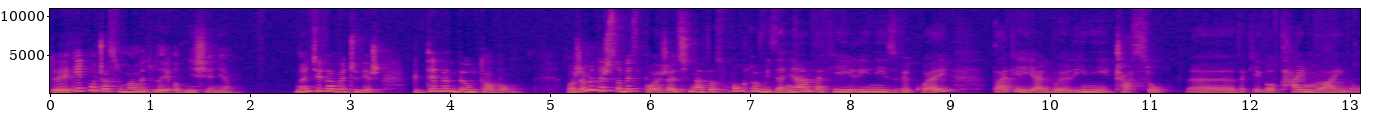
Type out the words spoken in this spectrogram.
do jakiego czasu mamy tutaj odniesienie? No i ciekawe, czy wiesz, gdybym był tobą. Możemy też sobie spojrzeć na to z punktu widzenia takiej linii zwykłej, takiej jakby linii czasu, e, takiego timeline'u.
